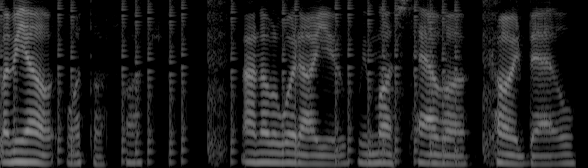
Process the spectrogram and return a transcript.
Let me out. What the fuck? Not another word are you. We must have a card battle.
